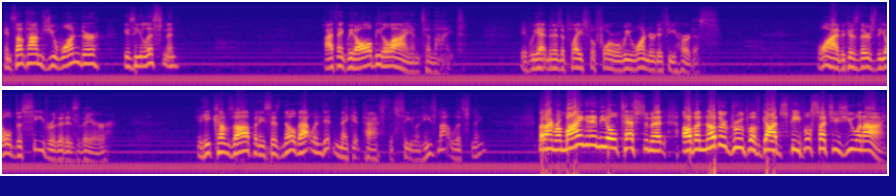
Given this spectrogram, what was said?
and sometimes you wonder, is he listening? I think we'd all be lying tonight if we hadn't been in a place before where we wondered if he heard us. Why? Because there's the old deceiver that is there. And he comes up and he says, No, that one didn't make it past the ceiling. He's not listening. But I'm reminded in the Old Testament of another group of God's people, such as you and I.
